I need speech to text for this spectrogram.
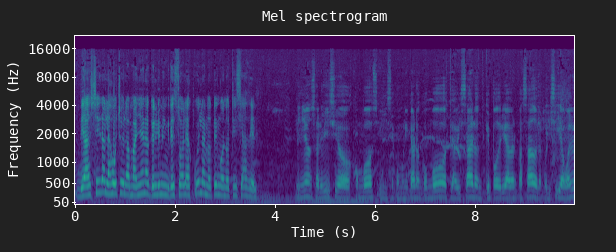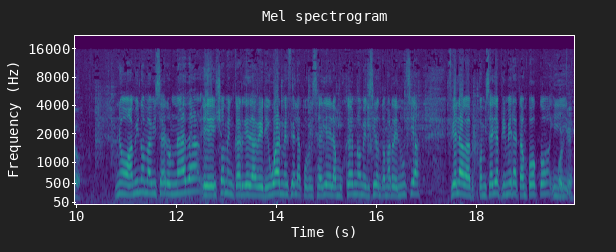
De ayer a las 8 de la mañana que el nene ingresó a la escuela no tengo noticias de él. ¿Vinieron servicios con vos y se comunicaron con vos? ¿Te avisaron qué podría haber pasado, la policía o algo? No, a mí no me avisaron nada. Eh, yo me encargué de averiguar, me fui a la comisaría de la mujer, no me quisieron tomar denuncia. Fui a la comisaría primera tampoco. Y ¿Por qué?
